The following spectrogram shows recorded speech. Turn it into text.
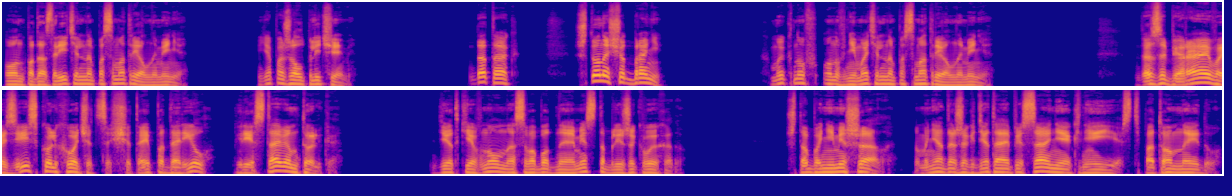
Он подозрительно посмотрел на меня. Я пожал плечами. «Да так. Что насчет брони?» Хмыкнув, он внимательно посмотрел на меня. «Да забирай, возись, коль хочется, считай, подарил. Переставим только». Дед кивнул на свободное место ближе к выходу. «Чтобы не мешало. У меня даже где-то описание к ней есть, потом найду».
